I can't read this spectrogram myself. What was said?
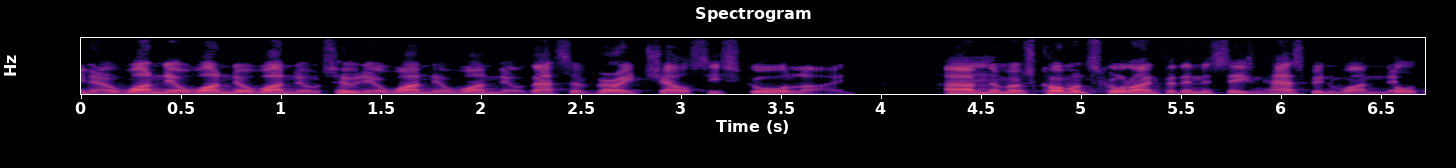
you know, 1 0, 1 0, 1 0, 2 0, 1 0, 1 0. That's a very Chelsea scoreline. Um, mm. The most common scoreline for them this season has been 1 0.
